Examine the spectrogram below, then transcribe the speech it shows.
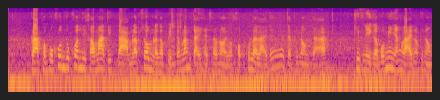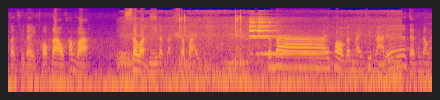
กราบขอบพระคุณทุกคนที่เขามาติดตามรับส้มแล้วก็เป็นกำลังใจให้สาวหน่อยก็ขอบคุณหลาย ๆ เด้อจ้ะพี่น้องจ้าคลิปนี้ก็บ่มียังหลายเนาะพี่น้องก็สิได้ขอกล่าวคำว่า สวัสดีแล้วก็สบายดีบ๊ายบายพอกันใหม่คลิปหน้าเด้อจ้ะพี่น้อง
